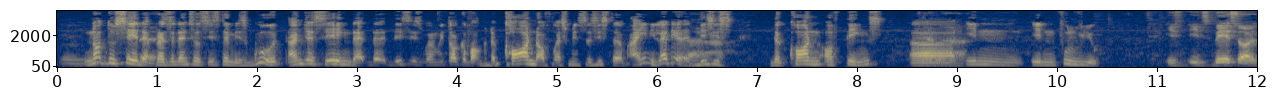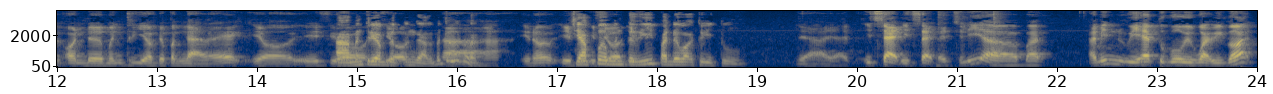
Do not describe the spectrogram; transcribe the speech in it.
Hmm. Not to say that Yeah. presidential system is good. I'm just saying that the, this is when we talk about the con of Westminster system. Ah, inilah dia. Yeah. This is the con of things uh, Yalah. in in full view. It's, it's based on on the menteri of the penggal, right? Your if you Ah, Menteri if of the Penggal. Betul, betul. ah, You know, if, Siapa if menteri pada waktu itu? Yeah, yeah. It's sad. It's sad actually. Uh, but I mean, we have to go with what we got.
